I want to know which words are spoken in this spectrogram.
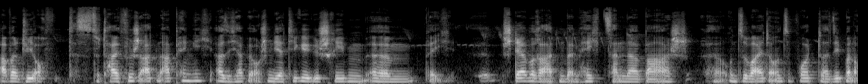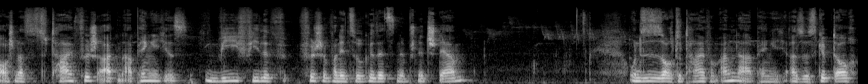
aber natürlich auch, das ist total fischartenabhängig. Also ich habe ja auch schon die Artikel geschrieben, ähm, welche äh, Sterberaten beim Hecht, Zander, Barsch äh, und so weiter und so fort. Da sieht man auch schon, dass es total fischartenabhängig ist, wie viele Fische von den Zurückgesetzten im Schnitt sterben. Und es ist auch total vom Angler abhängig. Also es gibt auch,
